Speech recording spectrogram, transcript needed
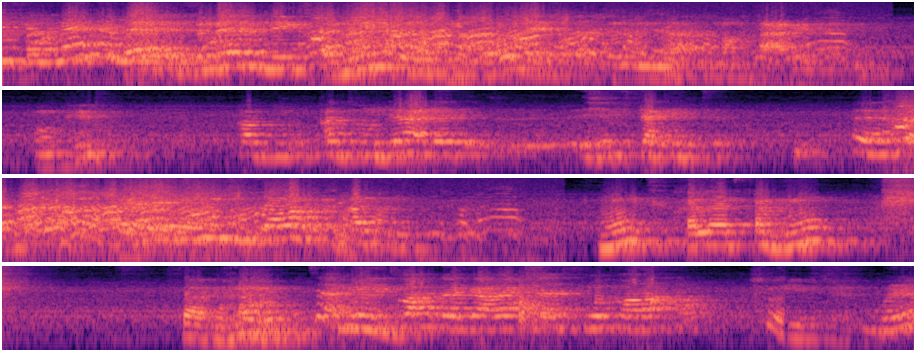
الفنانة اللي تقدم لنا مقطع ممكن؟ قدموا لها على شفتك أنت. يعني ممكن دور تقدم موت خليها تقدموا صافي تعمل واحدة قاعدة عشان اسمه شو؟ كيف وين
